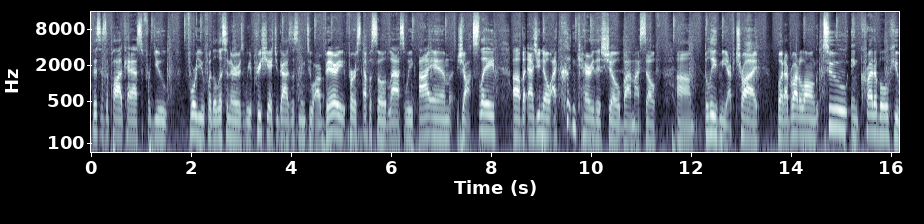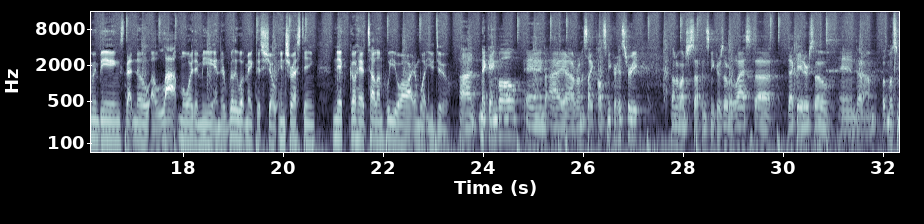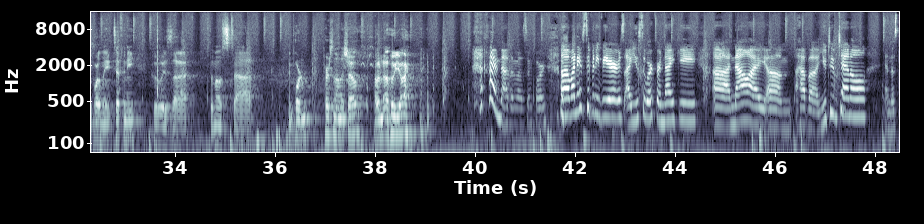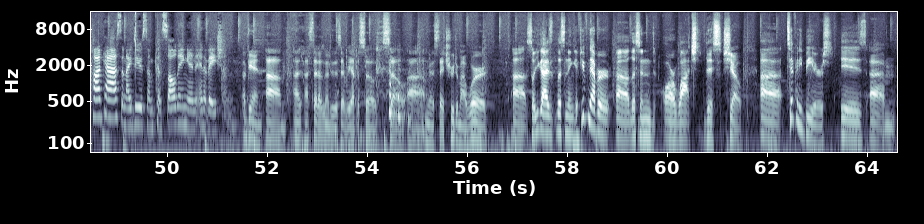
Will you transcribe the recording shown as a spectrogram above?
this is a podcast for you, for you, for the listeners. We appreciate you guys listening to our very first episode last week. I am Jacques Slade, uh, but as you know, I couldn't carry this show by myself. Um, believe me, I've tried but I brought along two incredible human beings that know a lot more than me, and they're really what make this show interesting. Nick, go ahead, tell them who you are and what you do. Uh, Nick Engvall, and I uh, run a site called Sneaker History. Done a bunch of stuff in sneakers over the last uh, decade or so, and um, but most importantly, Tiffany, who is uh, the most uh, important person on the show. I don't know who you are. I'm not the most important. Uh, my name is Tiffany Beers. I used to work for Nike. Uh, now I um, have a YouTube channel and this podcast, and I do some consulting and innovation. Again, um, I, I, said I was going to do this every episode, so uh, I'm going to stay true to my word. Uh, so, you guys listening, if you've never uh, listened or watched this show, uh, Tiffany Beers is um,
